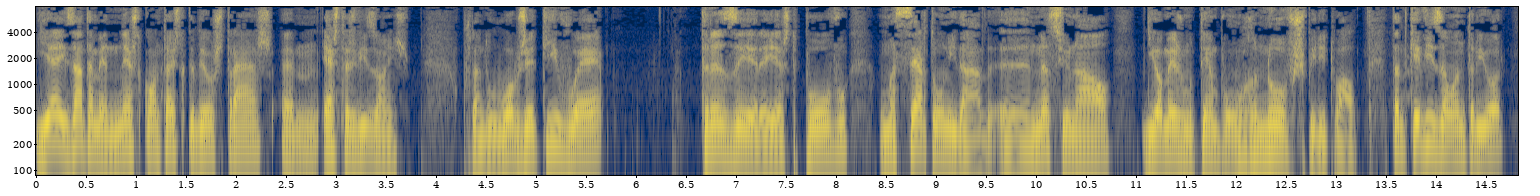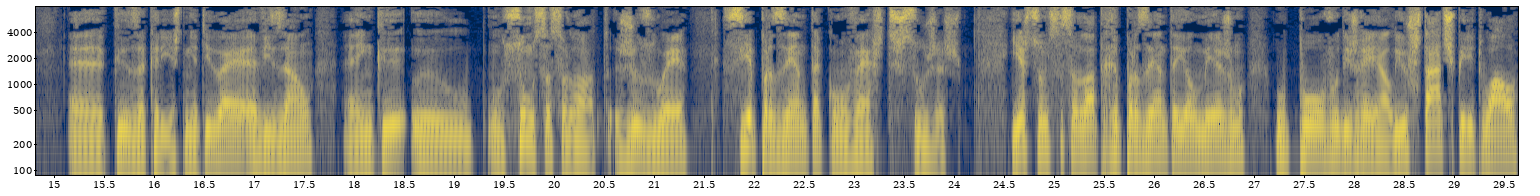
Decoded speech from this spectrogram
E é exatamente neste contexto que Deus traz um, estas visões. Portanto, o objetivo é trazer a este povo uma certa unidade uh, nacional e ao mesmo tempo um renovo espiritual. Tanto que a visão anterior que Zacarias tinha tido é a visão em que uh, o sumo sacerdote Josué se apresenta com vestes sujas. E este sumo sacerdote representa ele mesmo o povo de Israel e o estado espiritual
